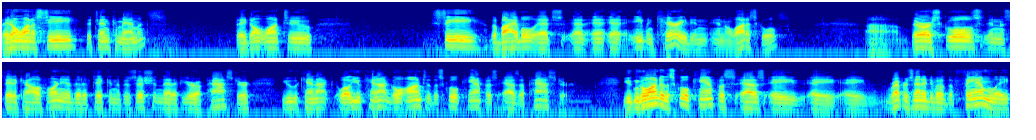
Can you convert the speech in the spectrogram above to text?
They don't want to see the Ten Commandments. They don't want to see the Bible at, at, at, even carried in, in a lot of schools. Um, there are schools in the state of California that have taken the position that if you're a pastor, you cannot, well, you cannot go onto the school campus as a pastor. You can go onto the school campus as a, a, a representative of the family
